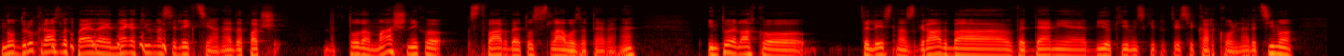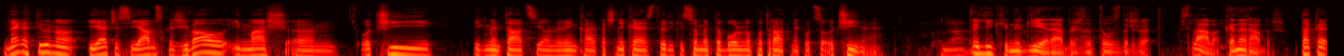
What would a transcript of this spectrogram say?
no, drug razlog pa je, da je negativna selekcija, ne, da pač da to, da imaš neko stvar, da je to slabo za tebe. Ne. In to je lahko telesna zgradba, vedenje, biokemijski procesi, karkoli. ne. Recimo, negativno je, če si jamska žival in imaš um, oči, pigmentacijo, ne vem kaj, pač neke stvari, ki so metabolno potratne, kot so oči. Ne. Veliko energije rabiš za to vzdrževati. Slaba, kaj ne rabiš. take,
